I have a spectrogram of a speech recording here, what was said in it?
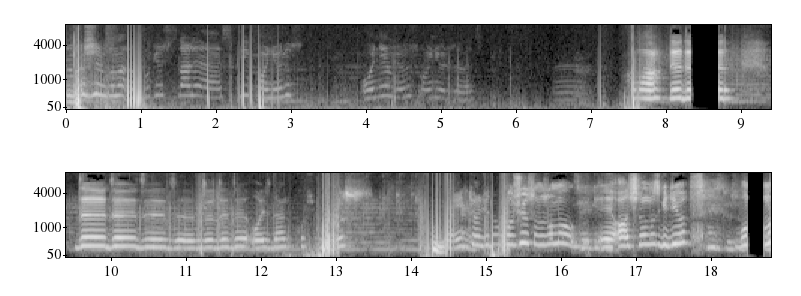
Başlıyoruz ama bugün sizlerle e, Speak oynuyoruz. Oynayamıyoruz, oynuyoruz evet. Ee, Ama dı dı dı dı dı dı dı dı dı o yüzden koşuyoruz. Yani ilk önceden koşuyorsunuz ama e, ağaçlarınız gidiyor. Bunu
